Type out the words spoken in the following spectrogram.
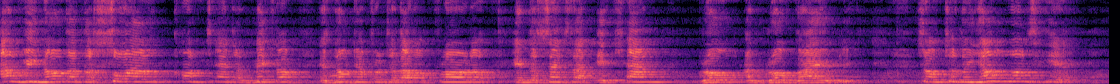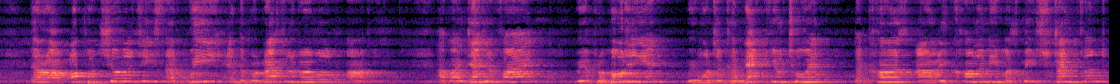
And we know that the soil content and makeup is no different to that of Florida in the sense that it can grow and grow viably. So to the young ones here, there are opportunities that we in the Progressive Liberal Party have identified. We are promoting it. We want to connect you to it because our economy must be strengthened.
